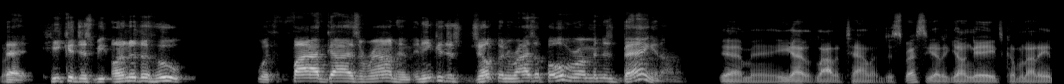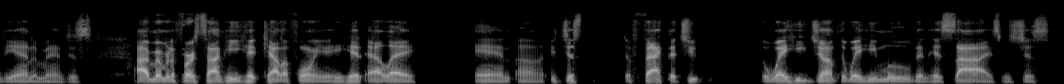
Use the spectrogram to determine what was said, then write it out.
that he could just be under the hoop with five guys around him and he could just jump and rise up over them and just banging on them. Yeah, man. He got a lot of talent, especially at a young age coming out of Indiana, man. Just I remember the first time he hit California, he hit LA. And uh it just the fact that you the way he jumped, the way he moved, and his size was just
